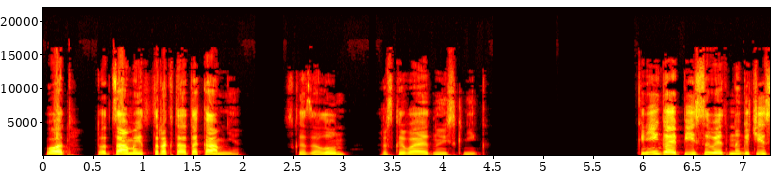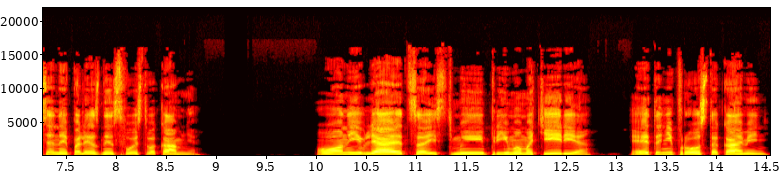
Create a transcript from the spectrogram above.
«Вот, тот самый трактат о камне», — сказал он, раскрывая одну из книг. Книга описывает многочисленные полезные свойства камня. Он является из тьмы прима материя. Это не просто камень.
